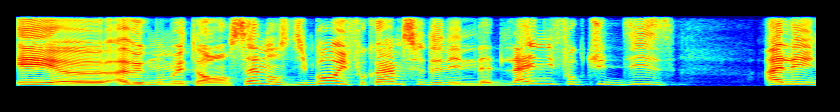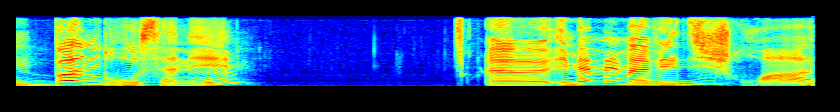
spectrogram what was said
Et avec mon metteur en scène, on se dit, bon, il faut quand même se donner une deadline, il faut que tu te dises, allez, une bonne grosse année. Euh, et même, elle m'avait dit, je crois,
